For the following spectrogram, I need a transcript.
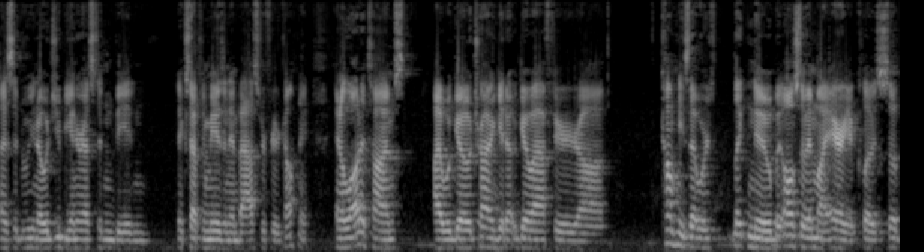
I said, well, you know, would you be interested in being accepting me as an ambassador for your company. And a lot of times I would go try and get go after uh, companies that were like new, but also in my area close. So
